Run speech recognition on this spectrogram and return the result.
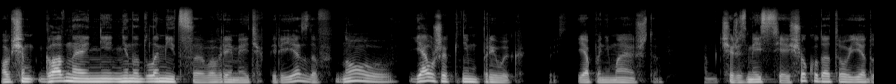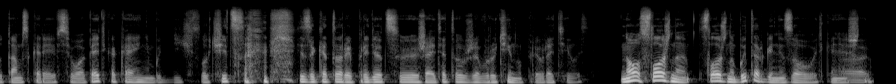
В общем, главное не, не надломиться во время этих переездов, но я уже к ним привык. То есть я понимаю, что там, через месяц я еще куда-то уеду, там, скорее всего, опять какая-нибудь дичь случится, из-за которой придется уезжать. Это уже в рутину превратилось. Но сложно, сложно быт организовывать, конечно.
